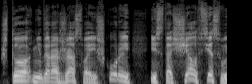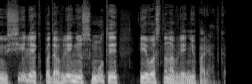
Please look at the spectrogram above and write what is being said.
что, не дорожа своей шкурой, истощал все свои усилия к подавлению смуты и восстановлению порядка.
